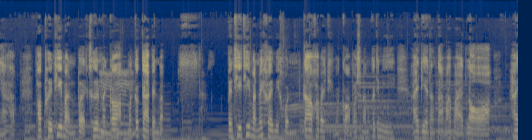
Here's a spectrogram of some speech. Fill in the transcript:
เงี้ยครับ พอพื้นที่ใหม่มันเปิดขึ้นมันก็อืมมันก็กลายเป็นแบบ เป็นที่ที่มันไม่เคยมีคนก้าวเข้าไปถึงมาก่อน เพราะฉะนั้นมันก็จะมีไอเดียต่างๆ มากมายรอให้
